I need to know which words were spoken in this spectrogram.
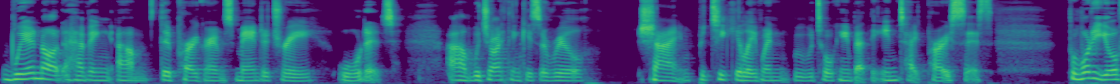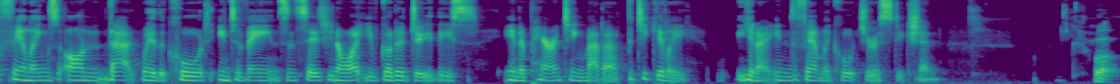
we're not having um, the program's mandatory audit, uh, which I think is a real shame, particularly when we were talking about the intake process. But what are your feelings on that, where the court intervenes and says, you know what, you've got to do this in a parenting matter, particularly, you know, in the family court jurisdiction? Well,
